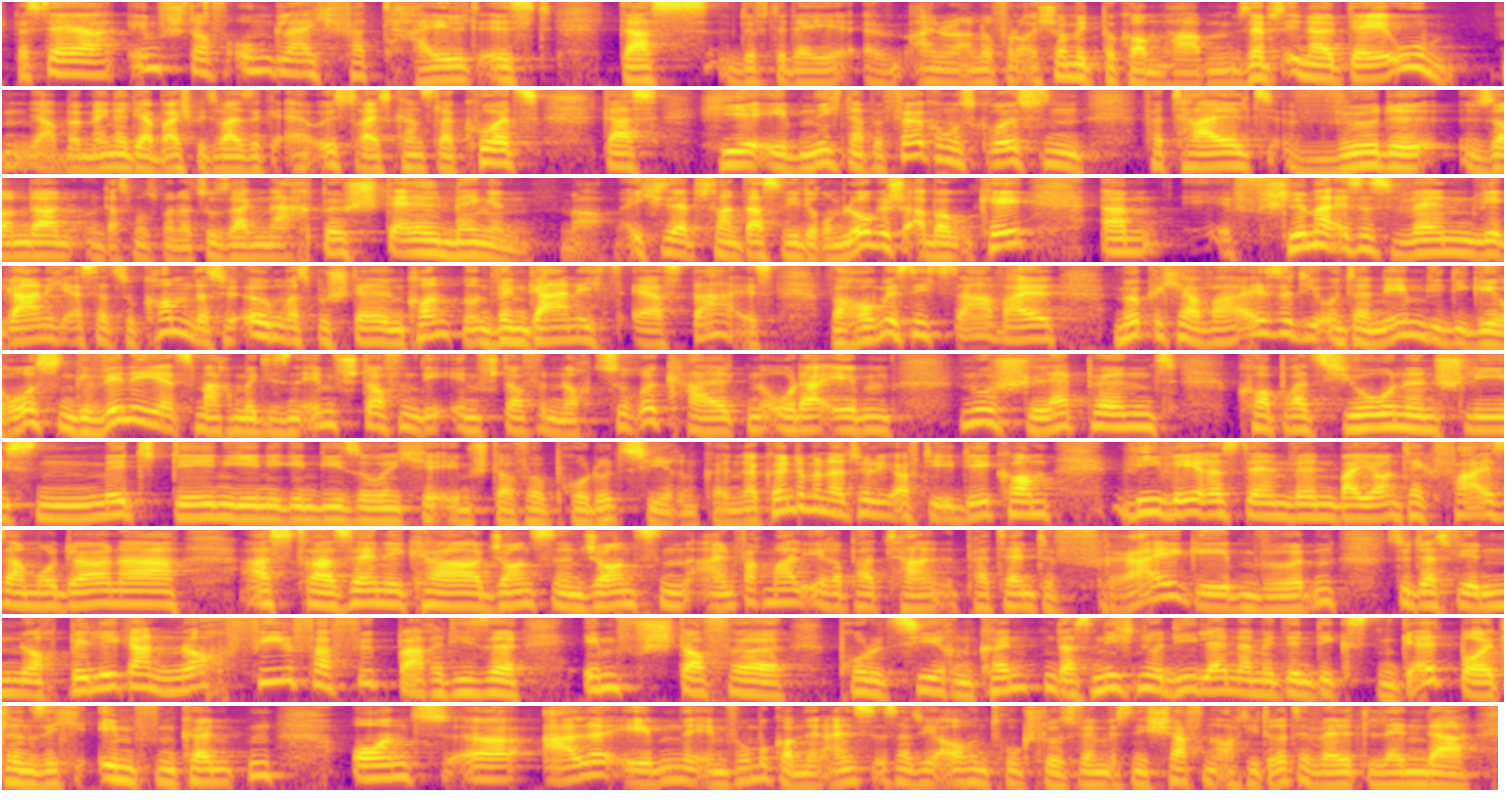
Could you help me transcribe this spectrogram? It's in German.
Dass der Impfstoff ungleich verteilt ist, das dürfte der äh, ein oder andere von euch schon mitbekommen haben. Selbst innerhalb der EU ja, bemängelt ja beispielsweise äh, Österreichs Kanzler Kurz, dass hier eben nicht nach Bevölkerungsgrößen verteilt würde, sondern, und das muss man dazu sagen, nach Bestellmengen. Ja, ich selbst fand das wiederum logisch, aber okay. Ähm, schlimmer ist es, wenn wir gar nicht erst dazu kommen, dass wir irgendwas bestellen konnten und wenn gar nichts erst da ist. Warum ist nichts da? Weil möglicherweise die Unternehmen, die die großen Gewinne jetzt machen mit diesen Impfstoffen, die Impfstoffe noch zurückhalten oder eben nur schleppend Kooperationen schließen mit denjenigen, die solche Impfstoffe produzieren können. Da könnte man natürlich auf die Idee kommen, wie wäre es denn, wenn BioNTech, Pfizer, Moderna, AstraZeneca, Johnson Johnson einfach mal ihre Patente frei freigeben würden, sodass wir noch billiger, noch viel verfügbarer diese Impfstoffe produzieren könnten, dass nicht nur die Länder mit den dicksten Geldbeuteln sich impfen könnten und äh, alle eben eine Impfung bekommen. Denn eins ist natürlich auch ein Trugschluss, wenn wir es nicht schaffen, auch die dritte Weltländer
